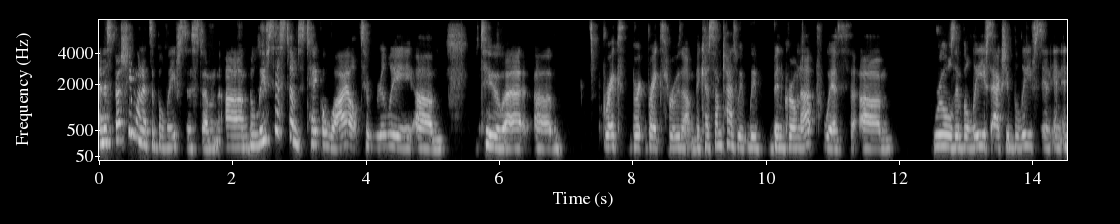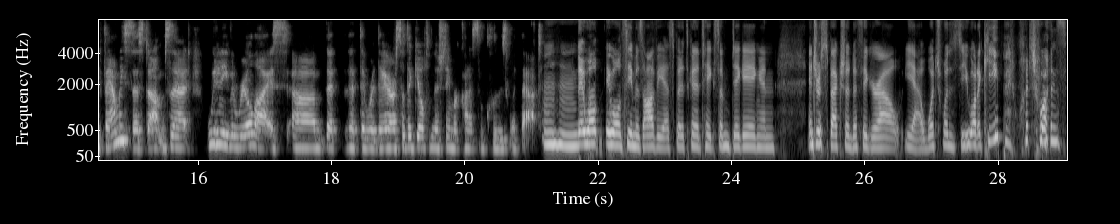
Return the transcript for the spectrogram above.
and especially when it's a belief system. Um, belief systems take a while to really um, to uh, um, break, break, break through them because sometimes we, we've been grown up with um, rules and beliefs, actually beliefs in, in, in, family systems that we didn't even realize um, that that they were there. So the guilt and the shame are kind of some clues with that. Mm-hmm. Won't it won't seem as obvious, but it's going to take some digging and introspection to figure out, yeah, which ones do you want to keep and which ones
